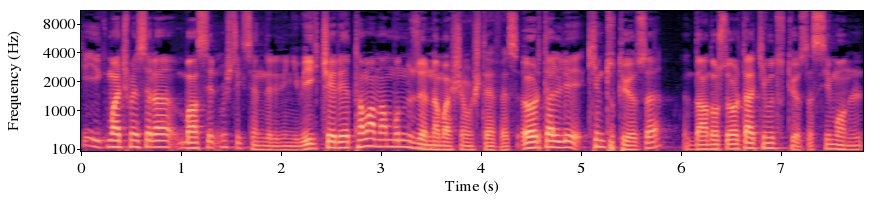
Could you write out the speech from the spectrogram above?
Ki ilk maç mesela bahsetmiştik senin de dediğin gibi. İlk çeyreğe tamamen bunun üzerine başlamıştı Efes. Örtel'li kim tutuyorsa, daha doğrusu Örtel kimi tutuyorsa Simon,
